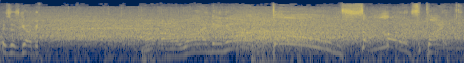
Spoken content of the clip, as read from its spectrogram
this is going to be... Uh-oh, winding up. Boom! Samoan spike.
